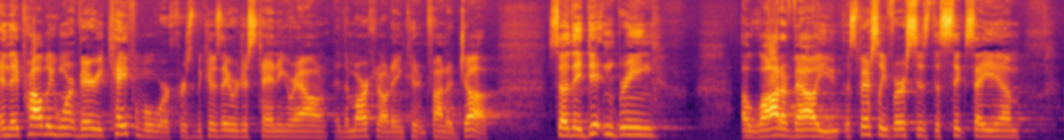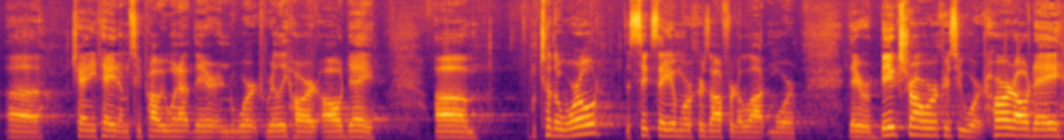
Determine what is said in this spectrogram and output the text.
and they probably weren't very capable workers because they were just standing around at the market all day and couldn't find a job. So they didn't bring a lot of value, especially versus the 6 a.m. Uh, Channing Tatum's who probably went out there and worked really hard all day. Um, to the world, the 6 a.m. workers offered a lot more. They were big, strong workers who worked hard all day.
